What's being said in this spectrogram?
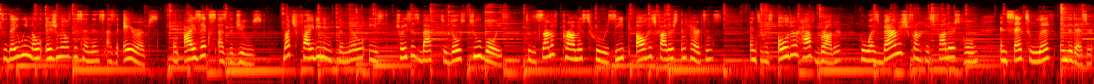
Today we know Ishmael's descendants as the Arabs and Isaac's as the Jews. Much fighting in the Middle East traces back to those two boys, to the son of promise who received all his father's inheritance, and to his older half brother who was banished from his father's home and sent to live in the desert.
